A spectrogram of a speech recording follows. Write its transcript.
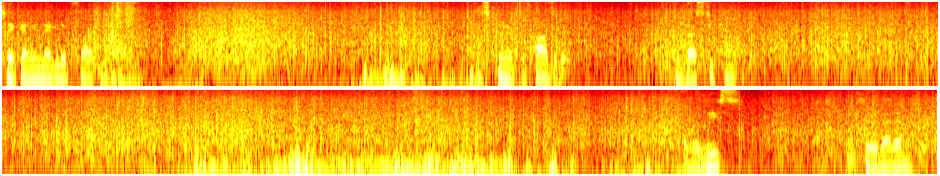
Take any negative thought you have and spin it to positive the best you can. and release and clear that energy.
